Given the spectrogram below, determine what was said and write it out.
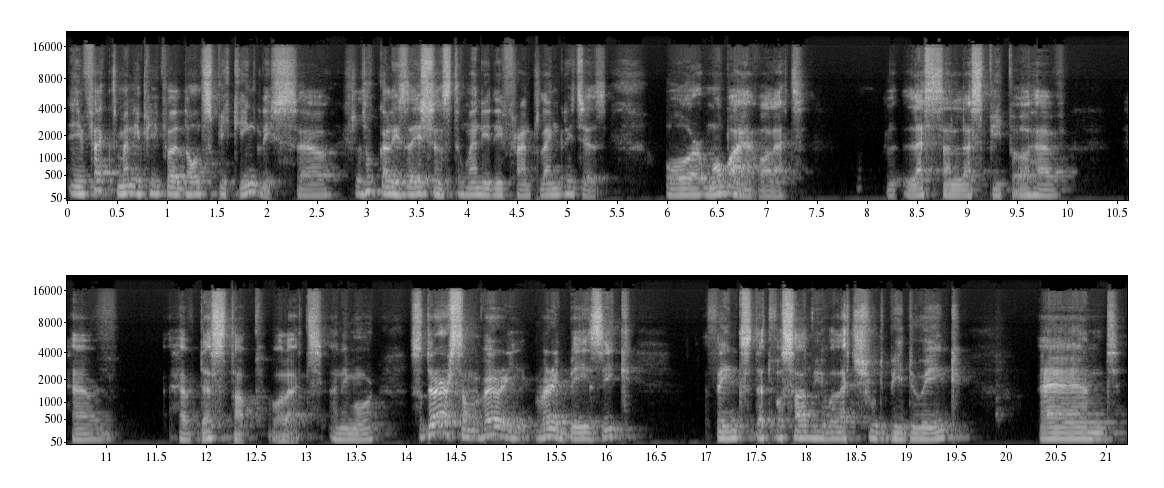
In fact, many people don't speak English, so localizations to many different languages or mobile wallet. Less and less people have have have desktop wallets anymore. So there are some very very basic things that Wasabi wallet should be doing, and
